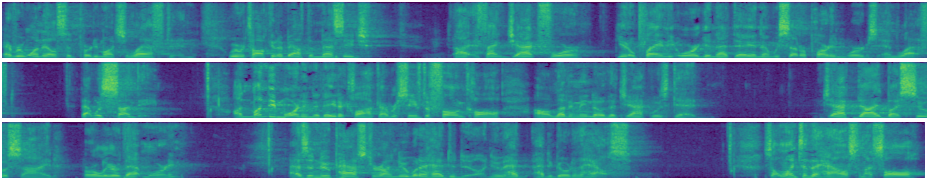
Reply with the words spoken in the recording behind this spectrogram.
Everyone else had pretty much left. And we were talking about the message. I thanked Jack for, you know, playing the organ that day. And then we said our parting words and left. That was Sunday. On Monday morning at 8 o'clock, I received a phone call uh, letting me know that Jack was dead. Jack died by suicide earlier that morning. As a new pastor, I knew what I had to do. I knew I had, had to go to the house. So I went to the house and I saw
